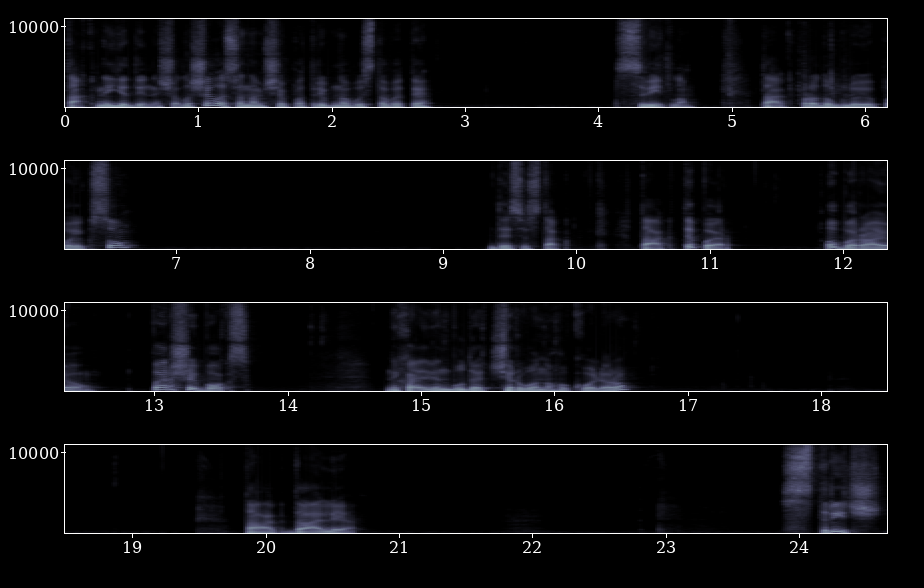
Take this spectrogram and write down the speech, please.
Так, не єдине, що лишилося, нам ще потрібно виставити світло. Так, продублюю по X. Десь ось так. Так, тепер обираю перший бокс. Нехай він буде червоного кольору. Так, далі. Стріч.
